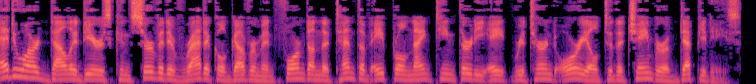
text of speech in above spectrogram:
Édouard Daladier's conservative radical government formed on 10 April 1938 returned Auriol to the Chamber of Deputies.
